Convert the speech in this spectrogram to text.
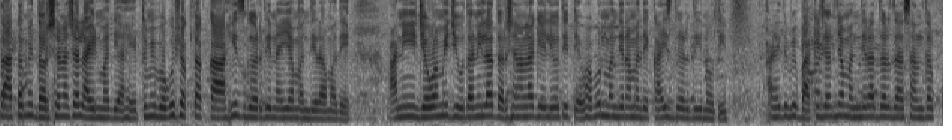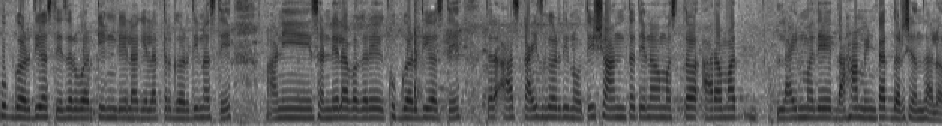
तर आता मी दर्शनाच्या लाईनमध्ये आहे. तुम्ही बघू शकता काहीच गर्दी नाही आहे मंदिरामध्ये. आणि जेव्हा मी जीवदानीला दर्शनाला गेली होती तेव्हा पण मंदिरामध्ये काहीच गर्दी नव्हती. आणि तुम्ही बाकीच्यांच्या मंदिरात जर जासाल तर खूप गर्दी असते. जर वर्किंग डेला गेलात तर गर्दी नसते. आणि संडेला वगैरे खूप गर्दी असते. तर आज काहीच गर्दी नव्हती. शांततेनं मस्त आरामात लाईनमध्ये दहा मिनटात दर्शन झालं.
